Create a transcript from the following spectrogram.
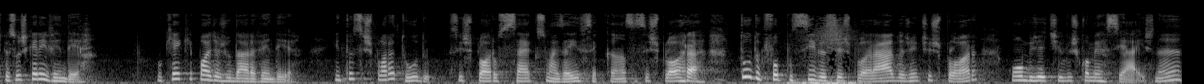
pessoas querem vender. O que é que pode ajudar a vender? Então se explora tudo. Se explora o sexo, mas aí você cansa, se explora tudo que for possível ser explorado, a gente explora com objetivos comerciais, né?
